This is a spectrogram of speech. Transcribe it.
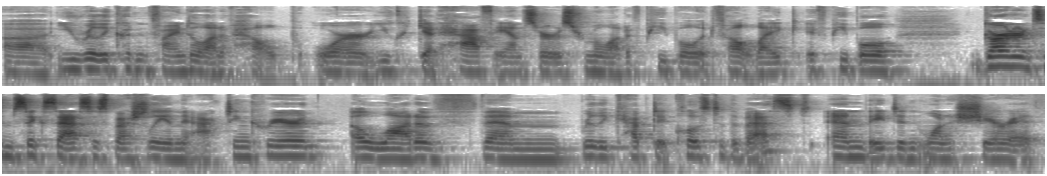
uh, you really couldn't find a lot of help, or you could get half answers from a lot of people. It felt like if people garnered some success, especially in the acting career, a lot of them really kept it close to the vest and they didn't want to share it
